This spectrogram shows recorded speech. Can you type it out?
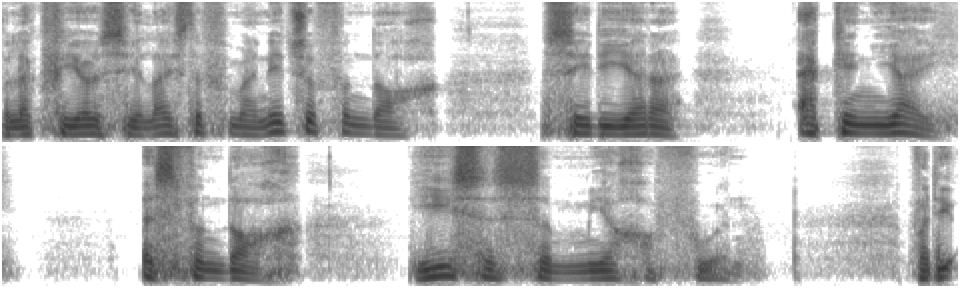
wil ek vir jou sê, luister vir my, net so vandag sê die Here, ek en jy is vandag Jesus se meegafoon wat die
